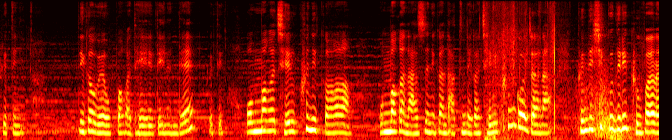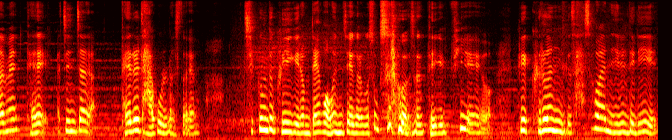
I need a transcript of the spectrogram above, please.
그랬더니 네가 왜 오빠가 돼야 되는데? 그랬더니 엄마가 제일 크니까 엄마가 낳았으니까 나도 내가 제일 큰 거잖아. 근데 식구들이 그 바람에 대, 진짜 배를 다 굴렀어요. 지금도 그 얘기를 하면 내가 언제 그러고 쑥스러워서 되게 피해요. 그 그런 그 사소한 일들이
